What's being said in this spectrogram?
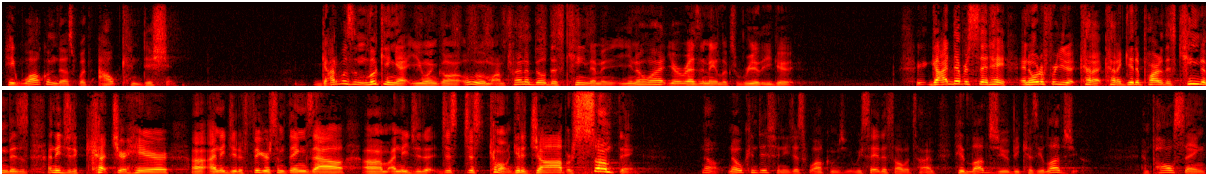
He welcomed us without condition. God wasn't looking at you and going, Oh, I'm trying to build this kingdom, and you know what? Your resume looks really good. God never said, Hey, in order for you to kind of kind of get a part of this kingdom business, I need you to cut your hair. Uh, I need you to figure some things out. Um, I need you to just, just come on, get a job or something. No, no condition. He just welcomes you. We say this all the time. He loves you because he loves you. And Paul's saying,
